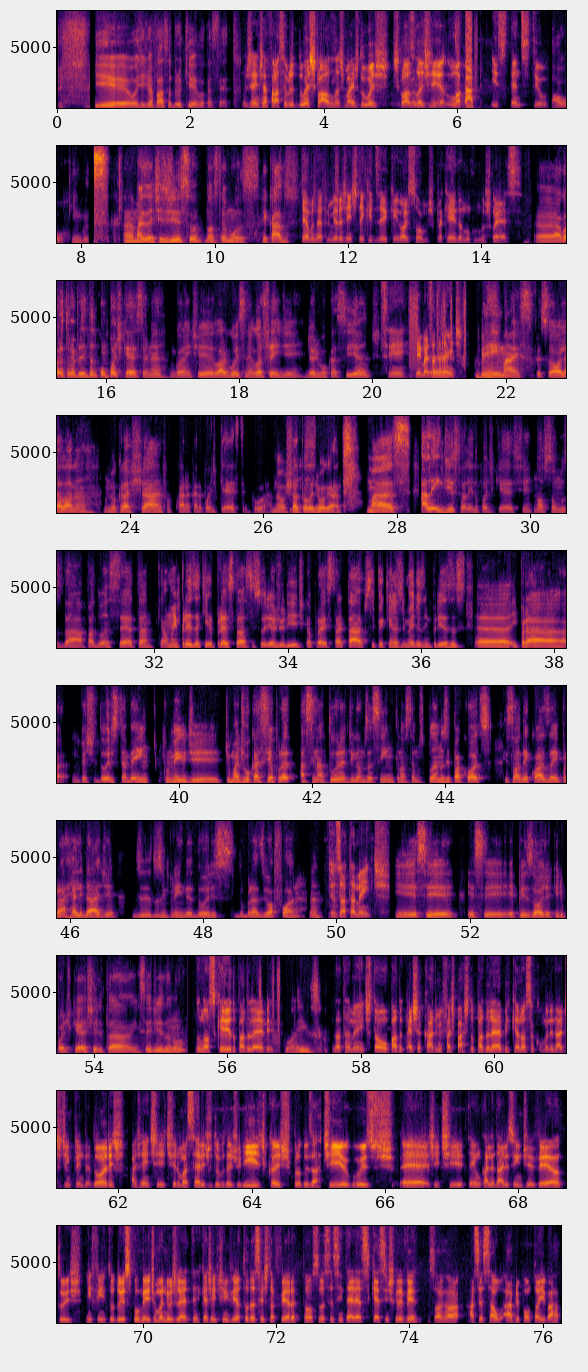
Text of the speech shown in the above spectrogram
E hoje a gente vai falar sobre o que, Lucas Seta? Hoje a gente vai falar sobre duas cláusulas, mais duas, as cláusulas de lockup e standstill. Oh, inglês. Ah, mas antes disso, nós temos recados? Temos, né? Primeiro a gente tem que dizer quem nós somos, para quem ainda não nos conhece. Ah, agora eu tô me apresentando como podcaster, né? Agora a gente largou esse negócio aí de, de advocacia. Sim, bem mais É. atraente. Bem mais. O pessoal olha lá no, no meu crachá e fala, cara, cara, é podcaster, porra, não é o chatão do Isso. advogado. Mas, além disso, além do podcast, nós somos da Paduan Seta, que é uma empresa que presta assessoria jurídica para startups e pequenas e médias empresas, eh, e para investidores também, por meio de, de uma advocacia por assinatura, digamos assim, que nós temos planos e pacotes que são adequados aí para a realidade de- dos empreendedores do Brasil afora, né? Exatamente. E esse, esse episódio aqui de podcast, ele tá inserido no... Do nosso querido Padolab. Pô, é isso. Exatamente. Então, o Padocast Academy faz parte do Padolab, que é a nossa comunidade de empreendedores. A gente tira uma série de dúvidas jurídicas, produz artigos, é, a gente tem um calendáriozinho de eventos, enfim, tudo isso por meio de uma newsletter que a gente envia toda sexta-feira. Então, se você se interessa e quer se inscrever, é só acessar o abre.ai barra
